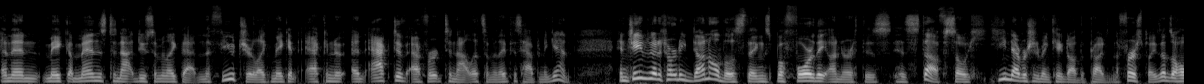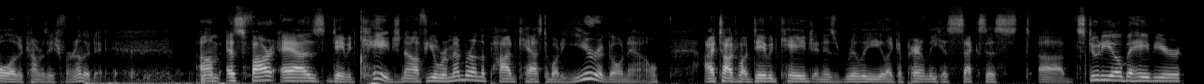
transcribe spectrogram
and then make amends to not do something like that in the future, like make an an active effort to not let something like this happen again. And James had already done all those things before they unearthed his his stuff, so he, he never should have been kicked off the project in the first place. That's a whole other conversation for another day. Um, as far as David Cage, now if you remember on the podcast about a year ago now, I talked about David Cage and his really like apparently his sexist uh, studio behavior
